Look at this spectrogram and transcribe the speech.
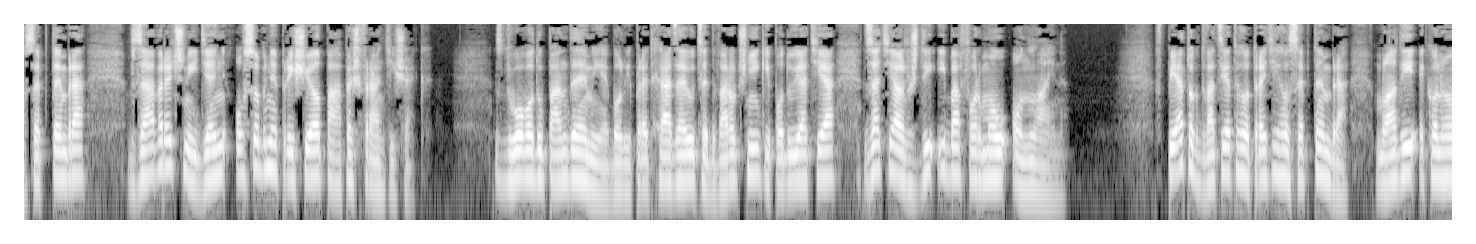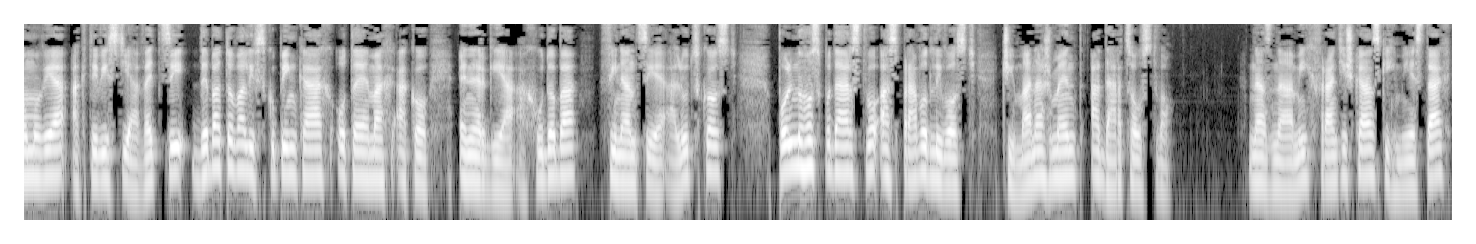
septembra, v záverečný deň osobne prišiel pápež František. Z dôvodu pandémie boli predchádzajúce dva ročníky podujatia zatiaľ vždy iba formou online. V piatok 23. septembra mladí ekonómovia, aktivisti a vedci debatovali v skupinkách o témach ako energia a chudoba, financie a ľudskosť, poľnohospodárstvo a spravodlivosť, či manažment a darcovstvo. Na známych františkánskych miestach,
